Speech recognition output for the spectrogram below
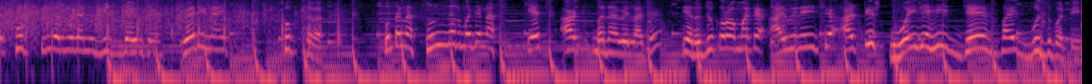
ખરેખર ખૂબ સુંદર મજાનું ગીત ગાયું છે. વેરી નાઇસ ખૂબ સરસ. પોતાના સુંદર મજાના સ્કેચ આર્ટ બનાવેલા છે. તે રજૂ કરવા માટે આવી રહી છે આર્ટિસ્ટ વૈદેહી જયેશભાઈ બુદ્ધપટી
